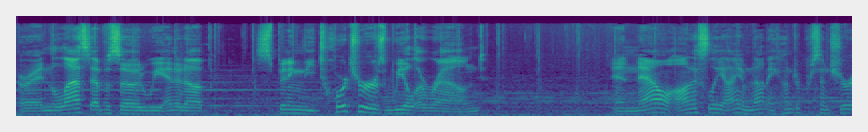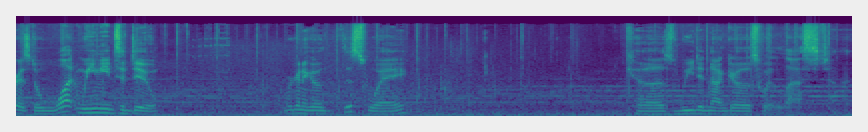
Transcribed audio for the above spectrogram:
Alright, in the last episode we ended up spinning the Torturer's Wheel around. And now, honestly, I am not 100% sure as to what we need to do. We're gonna go this way. Because we did not go this way last time.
